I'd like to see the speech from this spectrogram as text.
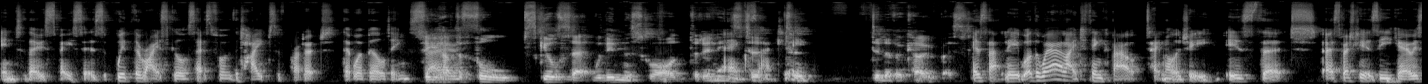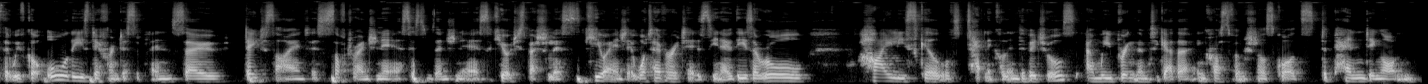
into those spaces with the right skill sets for the types of product that we're building. So, so you have the full skill set within the squad that it needs exactly. to, to deliver code, basically. Exactly. Well, the way I like to think about technology is that, especially at Zego, is that we've got all these different disciplines. So, data scientists, software engineer, systems engineer, security specialists, QA engineer, whatever it is. You know, these are all highly skilled technical individuals, and we bring them together in cross-functional squads depending on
